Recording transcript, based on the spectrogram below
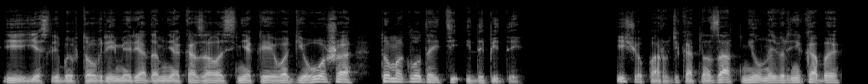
и если бы в то время рядом не оказалось некоего Геоша, то могло дойти и до беды. Еще пару декад назад Нил наверняка бы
